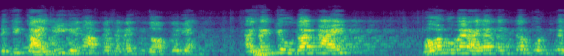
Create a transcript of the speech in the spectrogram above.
त्याची काळजी घेणं आपल्या सगळ्यांची जबाबदारी आहे. असंख्य उदाहरणं आहेत. भवन उभे राहिल्यानंतर कोणती ते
